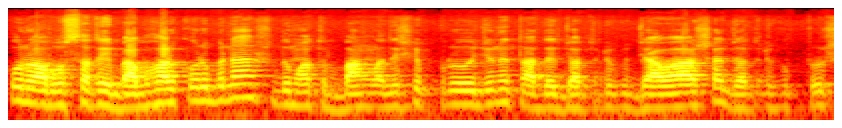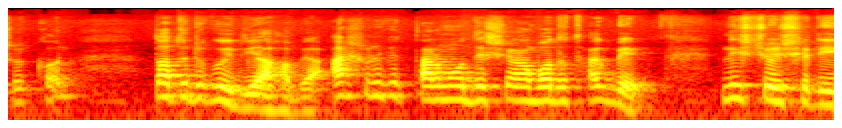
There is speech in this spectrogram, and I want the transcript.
কোনো অবস্থাতেই ব্যবহার করবে না, শুধুমাত্র বাংলাদেশের প্রয়োজনে তাদের যতটুকু যাওয়া আসা, যতটুকু প্রশিক্ষণ, ততটুকুই দেওয়া হবে। আসলে কি তার মধ্যে সীমাবদ্ধ থাকবে? নিশ্চয়ই সেটি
